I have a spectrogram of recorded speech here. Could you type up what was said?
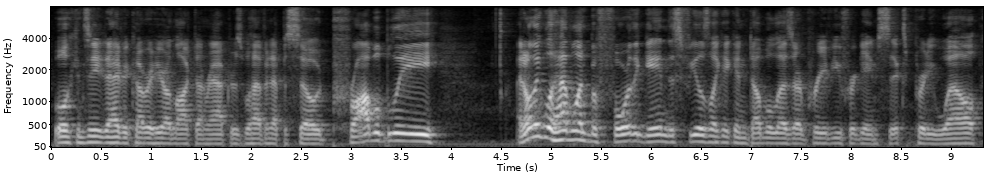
we'll continue to have you covered here on Locked On Raptors. We'll have an episode probably. I don't think we'll have one before the game. This feels like it can double as our preview for Game Six pretty well.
